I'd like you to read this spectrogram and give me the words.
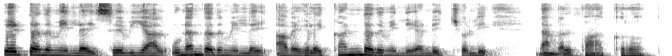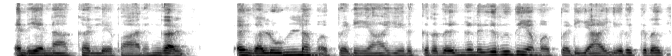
கேட்டதும் இல்லை செவியால் உணர்ந்ததும் இல்லை அவைகளை கண்டதும் இல்லை என்று சொல்லி நாங்கள் பார்க்கிறோம். என்னுடைய நாட்களிலே பாருங்கள் எங்கள் உள்ளம் எப்படியாய் இருக்கிறது எங்கள் இருதயம் எப்படியாய் இருக்கிறது.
